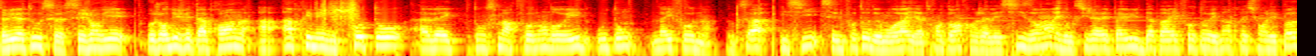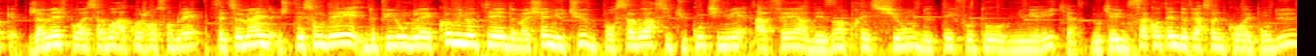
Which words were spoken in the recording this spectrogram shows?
Salut à tous, c'est Janvier. Aujourd'hui, je vais t'apprendre à imprimer une photo avec ton smartphone Android ou ton iPhone. Donc ça, ici, c'est une photo de moi il y a 30 ans quand j'avais 6 ans. Et donc si j'avais pas eu d'appareil photo et d'impression à l'époque, jamais je pourrais savoir à quoi je ressemblais. Cette semaine, je t'ai sondé depuis l'onglet communauté de ma chaîne YouTube pour savoir si tu continuais à faire des impressions de tes photos numériques. Donc il y a une cinquantaine de personnes qui ont répondu.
